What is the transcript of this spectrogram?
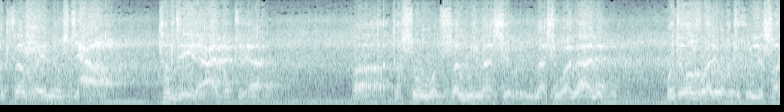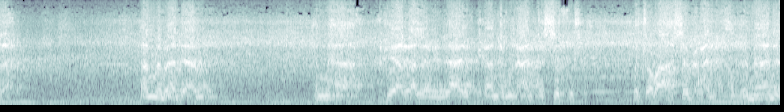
أكثر فإنه استحاضه ترجع إلى عادتها وتصوم وتصلي ما سوى ذلك وتوضأ لوقت كل صلاة. أما ما دام أنها في أقل من ذلك كان تكون عادة ست وتراها سبعا أو ثمانا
